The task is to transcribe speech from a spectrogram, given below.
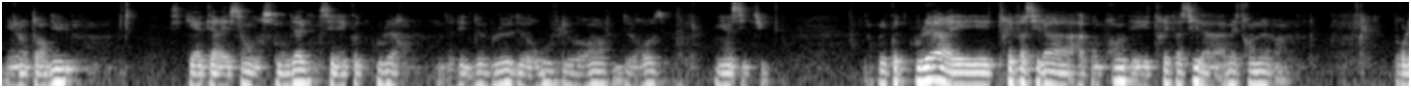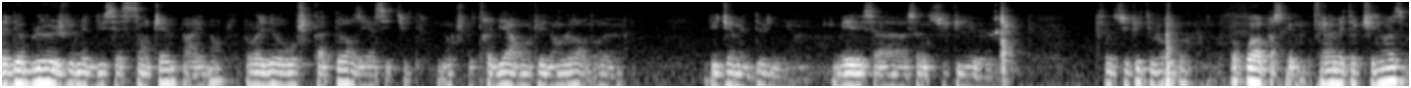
Bien entendu, ce qui est intéressant dans ce modèle, c'est les codes couleurs. Vous avez deux bleus, deux rouges, deux oranges, deux roses, et ainsi de suite. Donc le code couleur est très facile à, comprendre et très facile à mettre en œuvre. Pour les deux bleus, je vais mettre du 16 centièmes par exemple. Pour les deux rouges, 14 et ainsi de suite. Donc je peux très bien ranger dans l'ordre du diamètre de ligne. Mais ça, ça, ne suffit, euh, ça ne suffit toujours pas. Pourquoi? Parce que dans la méthode chinoise,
